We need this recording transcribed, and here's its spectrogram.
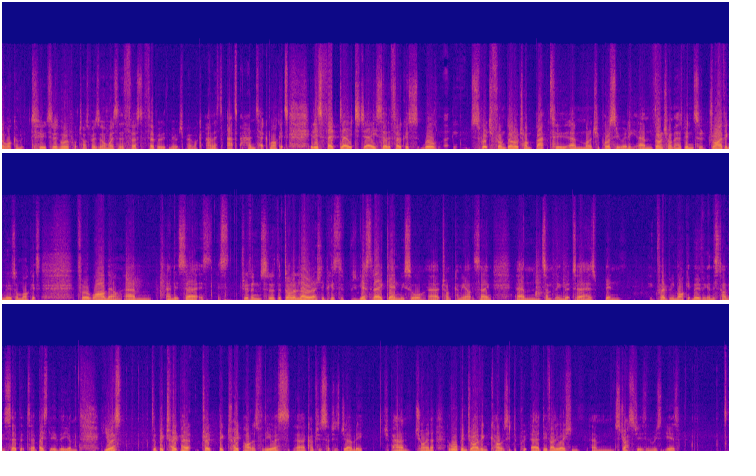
and welcome to today's morning report. Charles Fraser on Wednesday the 1st of February with me, Rich Perry market Analyst at Hantec Markets. It is Fed Day today, so the focus will uh, switch from Donald Trump back to um, monetary policy really. Um, Donald Trump has been sort of driving moves on markets for a while now um, and it's, uh, it's, it's driven sort of the dollar lower actually because yesterday again we saw uh, Trump coming out and saying um, something that uh, has been incredibly market moving. And this time he said that uh, basically the um, US the big trade, trade big trade partners for the US uh, countries such as Germany Japan China have all been driving currency uh, devaluation um, strategies in recent years.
